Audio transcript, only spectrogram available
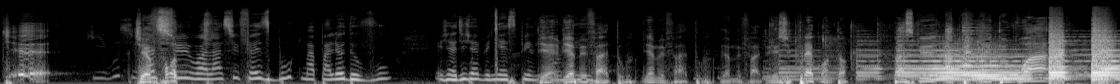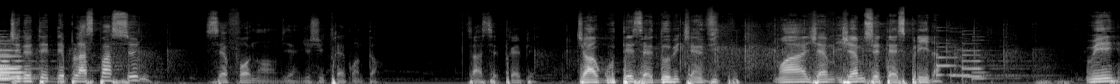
Qui vous es suivait forte. sur, voilà, sur Facebook, qui m'a parlé de vous. Et j'ai dit, je vais venir expérimenter. Viens, viens me faire tout. Viens me faire tout. Viens me faire tout. Je suis très content. Parce que à peine de te voir, tu ne te déplaces pas seul. C'est fort, non. Viens, je suis très content. Ça, c'est très bien. Tu as goûté ces doubles, tu invites. Moi, j'aime, cet esprit-là. Oui,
